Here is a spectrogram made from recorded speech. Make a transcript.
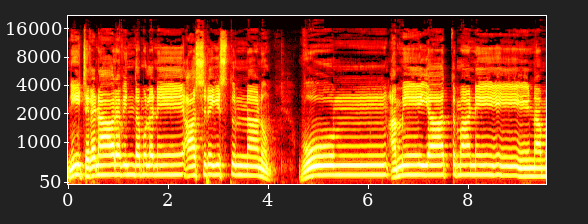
నీ చరణారవిందములనే ఆశ్రయిస్తున్నాను. ఓం అమేయాత్మనే నమ.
